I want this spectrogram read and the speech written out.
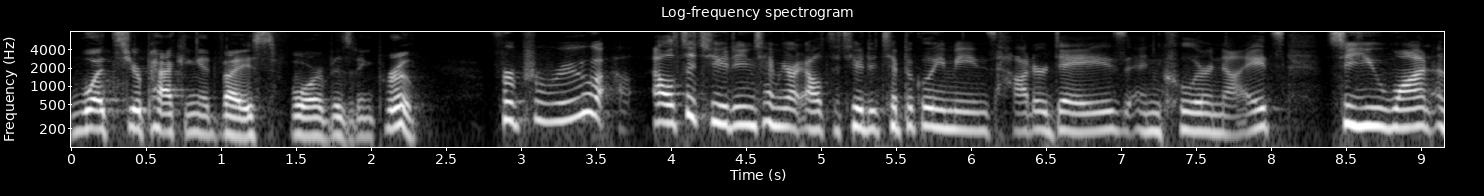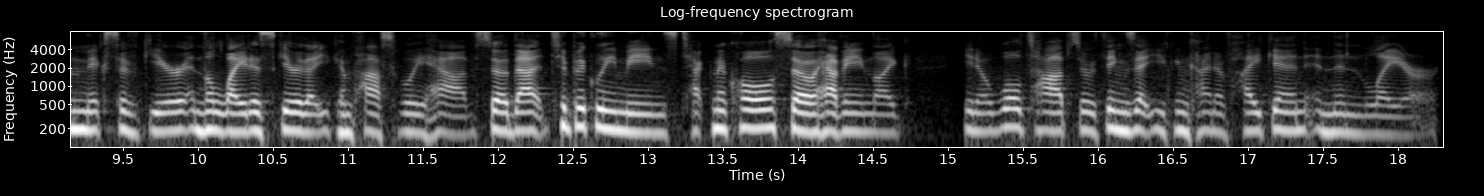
What's your packing advice for visiting Peru? For Peru, altitude, anytime you're at altitude, it typically means hotter days and cooler nights. So you want a mix of gear and the lightest gear that you can possibly have. So that typically means technical. So having like you know, wool tops or things that you can kind of hike in and then layer.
